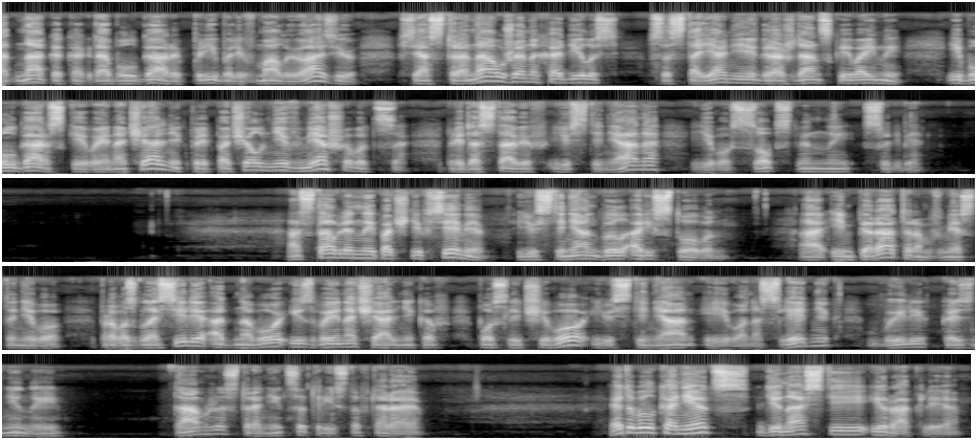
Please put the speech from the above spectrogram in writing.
Однако, когда булгары прибыли в Малую Азию, вся страна уже находилась в состоянии гражданской войны, и булгарский военачальник предпочел не вмешиваться, предоставив Юстиниана его собственной судьбе. Оставленный почти всеми, Юстиниан был арестован, а императором вместо него провозгласили одного из военачальников, после чего Юстиниан и его наследник были казнены. Там же страница 302. Это был конец династии Ираклия.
